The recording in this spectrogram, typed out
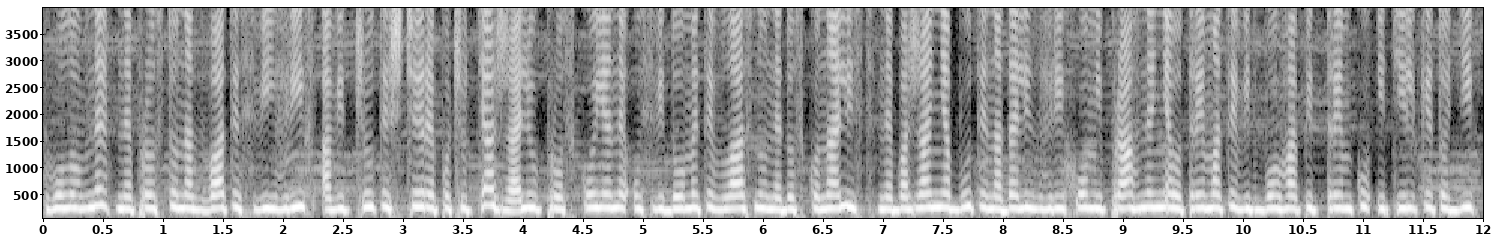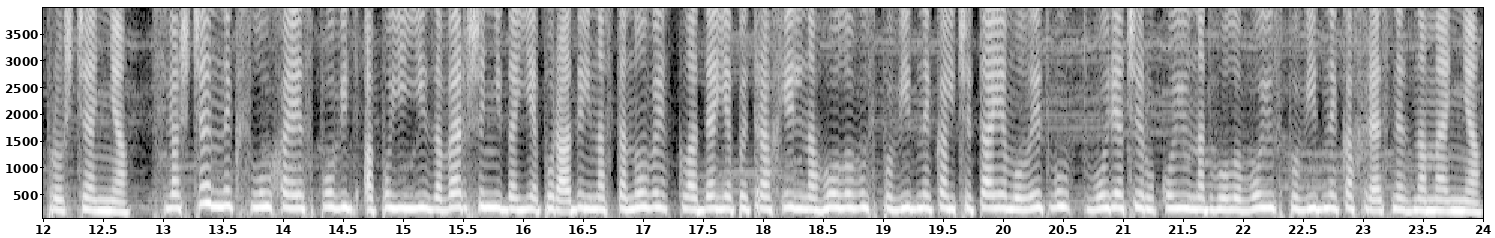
Головне не просто назвати свій гріх, а відчути щире почуття жалю про скоєне, усвідомити власну недосконалість, небажання бути надалі з гріхом і прагнення отримати від Бога підтримку, і тільки тоді прощення. Священник слухає сповідь, а по її завершенні дає поради і настанови, кладе єпитрахиль на голову сповідника і читає молитву, творячи рукою над головою сповідника хресне знамення.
